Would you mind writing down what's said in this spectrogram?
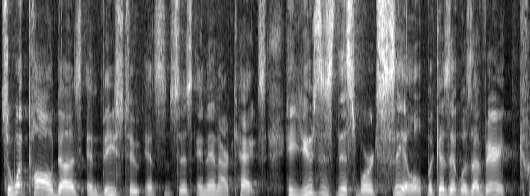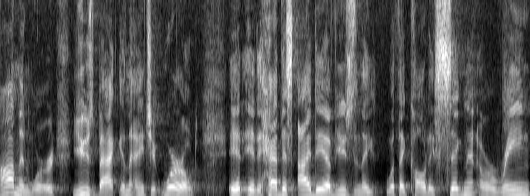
So, what Paul does in these two instances and in our text, he uses this word seal because it was a very common word used back in the ancient world. It, it had this idea of using a, what they called a signet or a ring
